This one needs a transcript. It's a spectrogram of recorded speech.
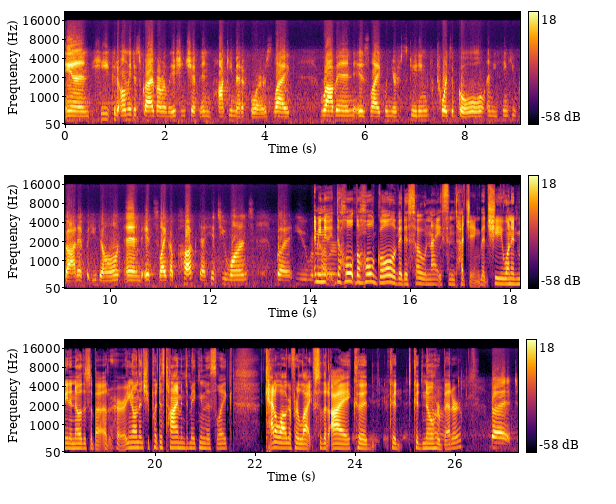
and he could only describe our relationship in hockey metaphors like Robin is like when you're skating towards a goal and you think you've got it but you don't and it's like a puck that hits you once but you I mean, the whole the whole goal of it is so nice and touching that she wanted me to know this about her, you know, and then she put this time into making this like catalog of her life so that I could could could know her better. but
